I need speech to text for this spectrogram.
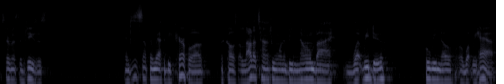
servants of Jesus. And this is something we have to be careful of because a lot of times we want to be known by what we do, who we know, or what we have.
